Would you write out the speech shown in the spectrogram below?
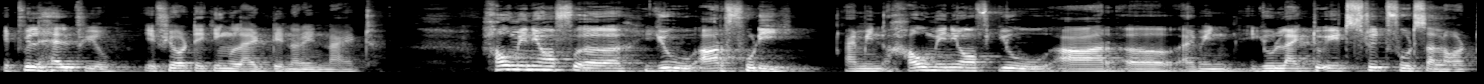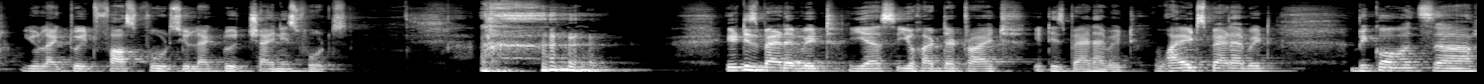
It will help you if you're taking light dinner in night. How many of uh, you are foodie? I mean how many of you are uh, i mean you like to eat street foods a lot? You like to eat fast foods you like to eat chinese foods. It is bad habit. Yes you heard that right. It is bad habit. Why it's bad habit? Because uh,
